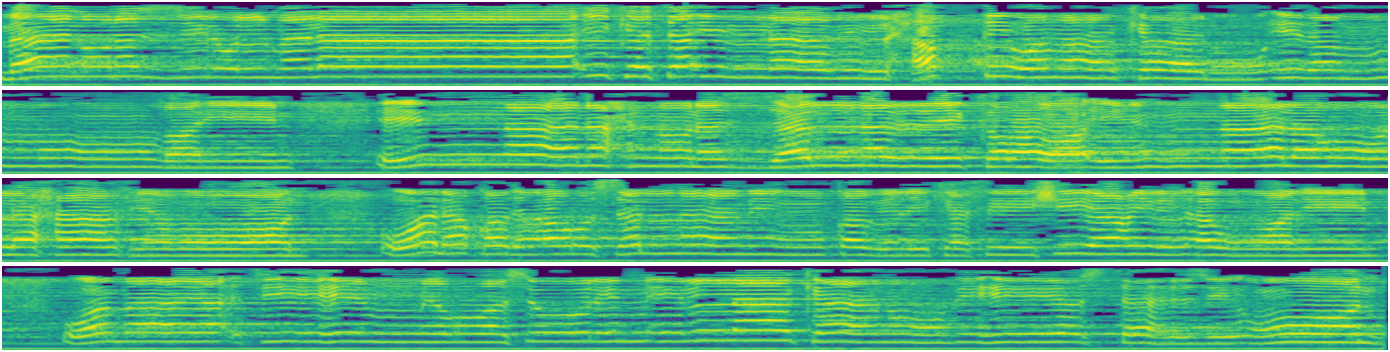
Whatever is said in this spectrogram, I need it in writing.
ما ننزل الملائكة إلا بالحق وما كانوا إذا منظرين. إنا نحن نزلنا الذكر وإنا له لحافظون. ولقد أرسلنا من قبلك في شيع الأولين. وما يأتيهم من رسول إلا كانوا به يستهزئون.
